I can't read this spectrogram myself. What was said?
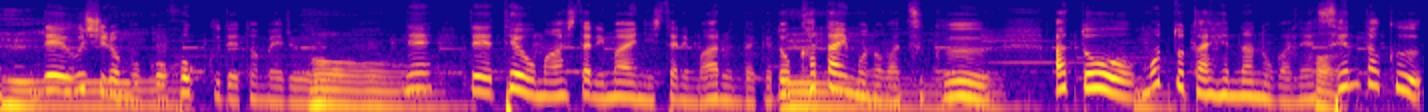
ーで後ろもこうホックで止める、ねね、で手を回したり前にしたりもあるんだけど硬いものがつく。あと、うん。もっと大変なのがね、はい。洗濯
